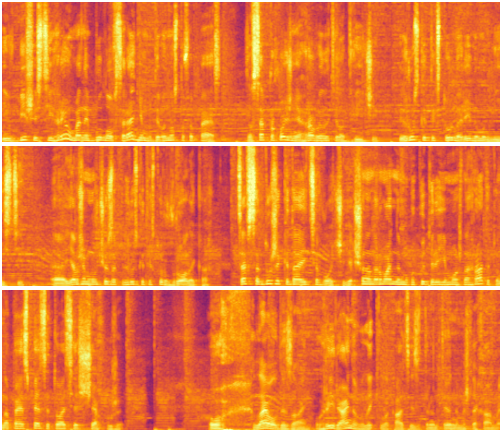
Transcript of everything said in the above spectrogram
і в більшості гри у мене було в середньому 90 FPS. За все проходження гра вилетіла двічі, підгрузки текстур на рівному місці. Е, я вже мовчу за підгрузки текстур в роликах. Це все дуже кидається в очі. Якщо на нормальному комп'ютері її можна грати, то на PS5 ситуація ще хуже. Ох, левел дизайн. У грі реально великі локації з альтернативними шляхами,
